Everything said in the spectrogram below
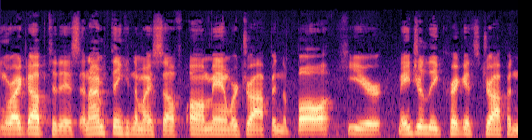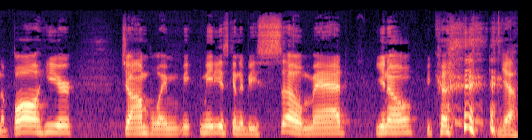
right up to this. And i'm thinking to myself oh man we're dropping the ball here. Major league cricket's dropping the ball here. Jomboy Me- media's going to be so mad you know because yeah.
